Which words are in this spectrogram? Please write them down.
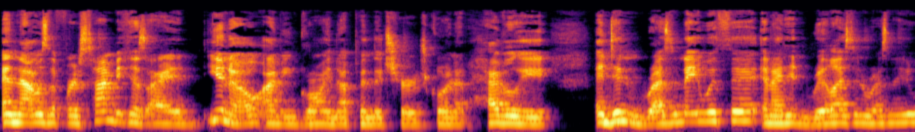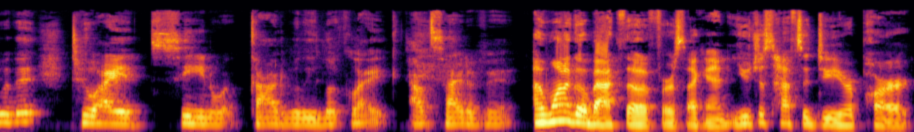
And that was the first time because I had, you know, I mean, growing up in the church, growing up heavily and didn't resonate with it. And I didn't realize it resonated with it till I had seen what God really looked like outside of it. I want to go back though for a second. You just have to do your part,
